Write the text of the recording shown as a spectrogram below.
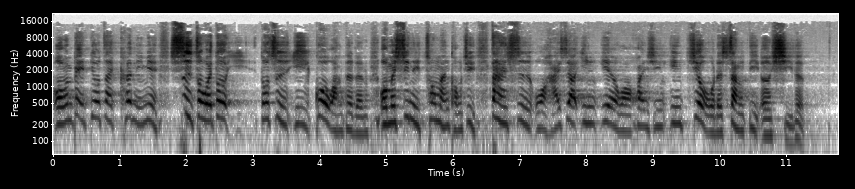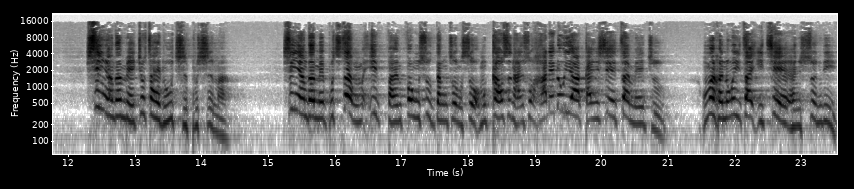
我们被丢在坑里面，四周围都。都是已过往的人，我们心里充满恐惧，但是我还是要因耶和华欢心，因救我的上帝而喜乐。信仰的美就在如此，不是吗？信仰的美不是在我们一帆风顺当中的时候，我们高声喊说：“哈利路亚，感谢赞美主。”我们很容易在一切很顺利，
